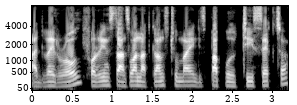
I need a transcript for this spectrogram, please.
advisory role. For instance, one that comes to mind is purple tea sector.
